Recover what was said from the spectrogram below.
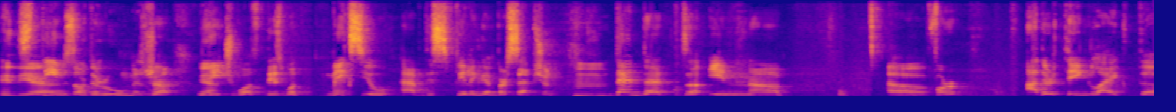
In the air. steams of the room as Sure. well Yeah. which was this what makes you have this feeling and perception Mm-hmm. then that uh, in uh, uh, for other thing like the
